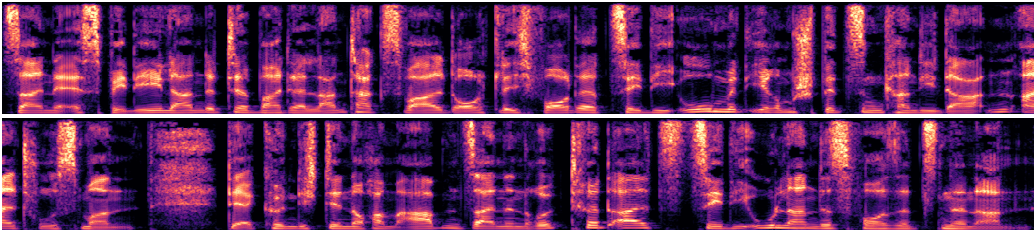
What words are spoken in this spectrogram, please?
Seine SPD landete bei der Landtagswahl deutlich vor der CDU mit ihrem Spitzenkandidaten Althusmann. Der kündigte noch am Abend seinen Rücktritt als CDU-Landesvorsitzenden an.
